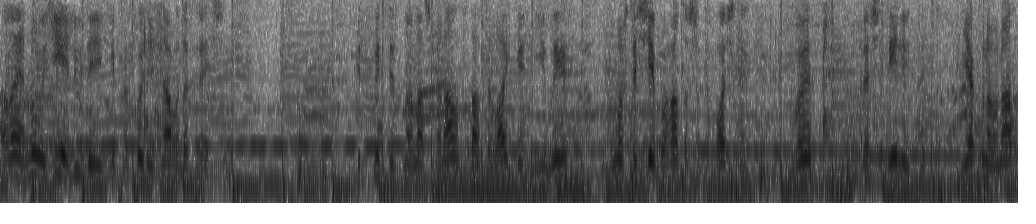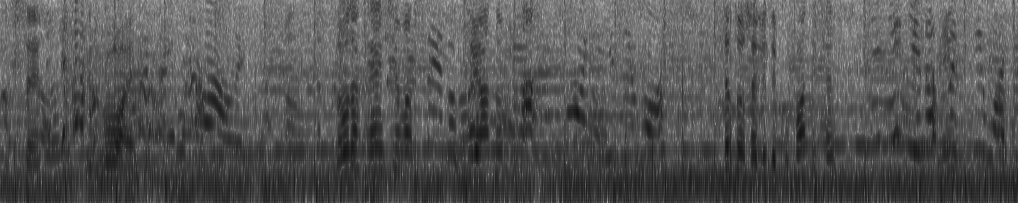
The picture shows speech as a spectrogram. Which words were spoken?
Але ну є люди, які приходять на водохреща. Підписуйтесь на наш канал, ставте лайки і ви зможете ще багато що побачити в Решетилівці, як воно у нас тут все відбувається. З водохрещем вас святом. Це теж люди купатися. Ні, нас не знімати.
